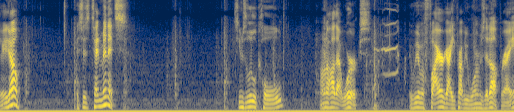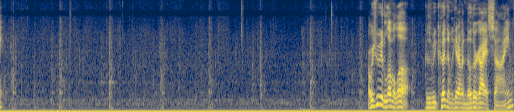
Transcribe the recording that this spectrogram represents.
There you go. This is 10 minutes. Seems a little cold. I don't know how that works. If we have a fire guy, he probably warms it up, right? I wish we could level up. Because if we could, then we could have another guy assigned.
